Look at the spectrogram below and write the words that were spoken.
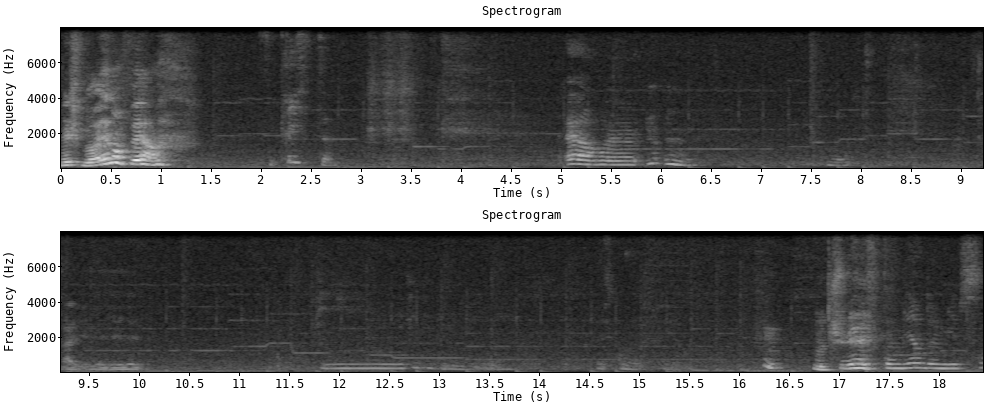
mais je peux rien en faire. C'est triste. Alors, euh... tuer C'est combien de 1100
